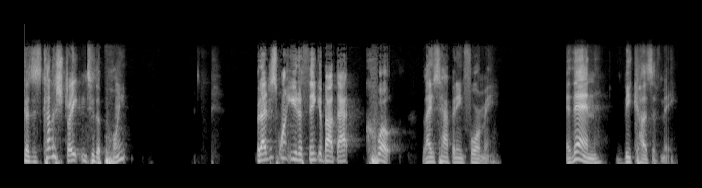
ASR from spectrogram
because it's kind of straight and to the point. But I just want you to think about that quote life's happening for me. And then because of me.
